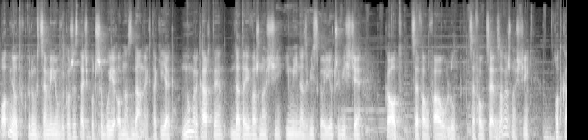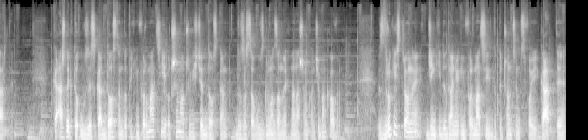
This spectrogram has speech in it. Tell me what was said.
Podmiot, w którym chcemy ją wykorzystać, potrzebuje od nas danych, takich jak numer karty, data jej ważności, imię i nazwisko i oczywiście kod CVV lub CVC w zależności od karty. Każdy, kto uzyska dostęp do tych informacji, otrzyma oczywiście dostęp do zasobów zgromadzonych na naszym koncie bankowym. Z drugiej strony, dzięki dodaniu informacji dotyczącym swojej karty,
